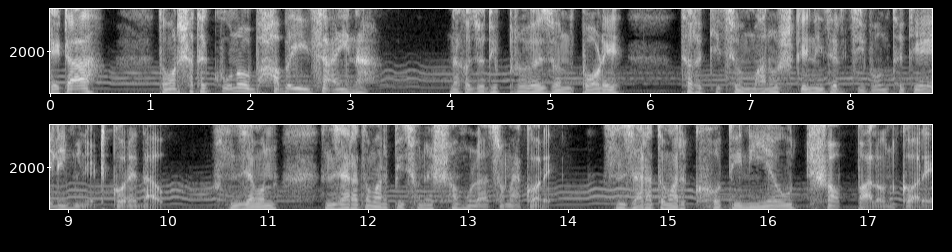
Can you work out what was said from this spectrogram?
এটা তোমার সাথে কোনোভাবেই যায় না। দেখো, যদি প্রয়োজন পড়ে, তাহলে কিছু মানুষকে নিজের জীবন থেকে এলিমিনেট করে দাও। যেমন যারা তোমার পিছনে সমালোচনা করে, যারা তোমার ক্ষতি নিয়ে উৎসব পালন করে।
